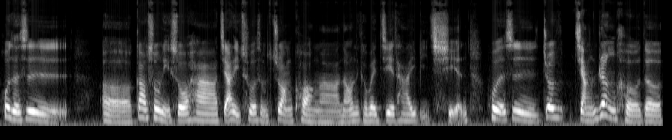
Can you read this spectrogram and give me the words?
或者是呃，告诉你说他家里出了什么状况啊，然后你可不可以借他一笔钱？或者是就讲任何的，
